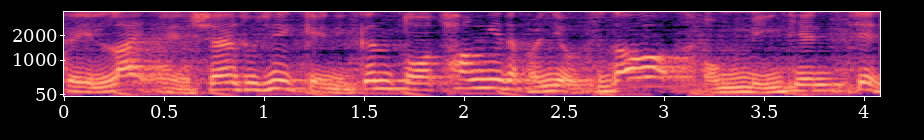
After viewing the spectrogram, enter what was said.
可以 Like and Share 出去，给你更多创业的朋友知道哦。我们明天见。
